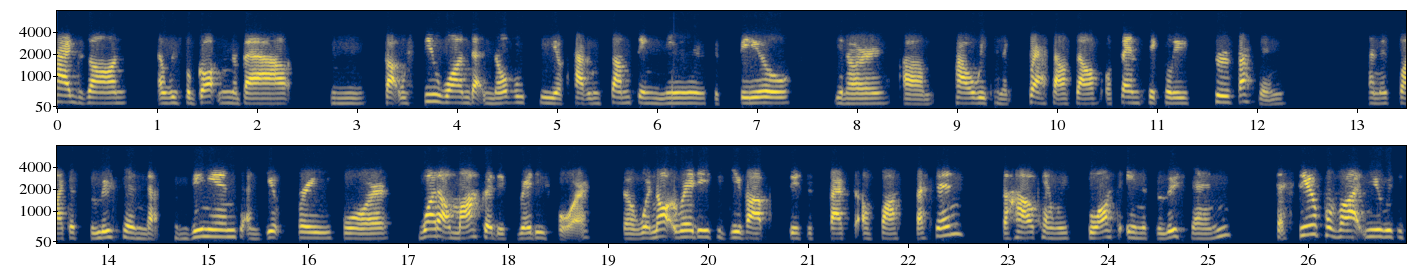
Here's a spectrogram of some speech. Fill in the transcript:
tags on and we've forgotten about, mm, but we still want that novelty of having something new to feel, you know, um, how we can express ourselves authentically through fashion. And it's like a solution that's convenient and guilt free for what our market is ready for. So we're not ready to give up this aspect of fast fashion. So how can we slot in a solution that still provide you with the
